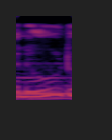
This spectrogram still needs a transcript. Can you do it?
মানুষ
